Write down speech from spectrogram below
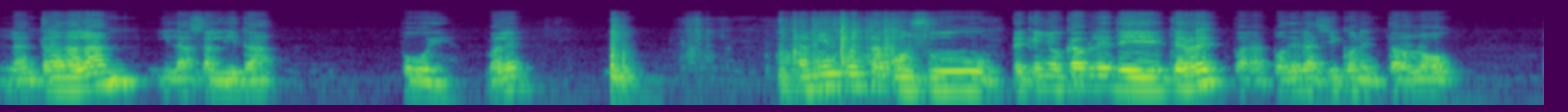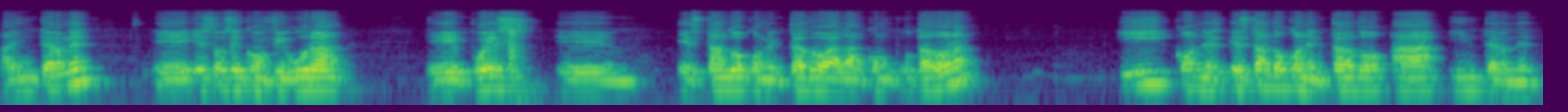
la entrada LAN y la salida PoE, ¿vale? También cuenta con su pequeño cable de, red para poder así conectarlo a internet. Eh, esto se configura eh, pues eh, estando conectado a la computadora y con, estando conectado a internet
